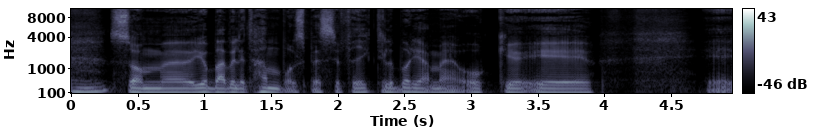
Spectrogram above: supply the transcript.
Mm. Som eh, jobbar väldigt handbollsspecifikt till att börja med och eh, är Eh,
